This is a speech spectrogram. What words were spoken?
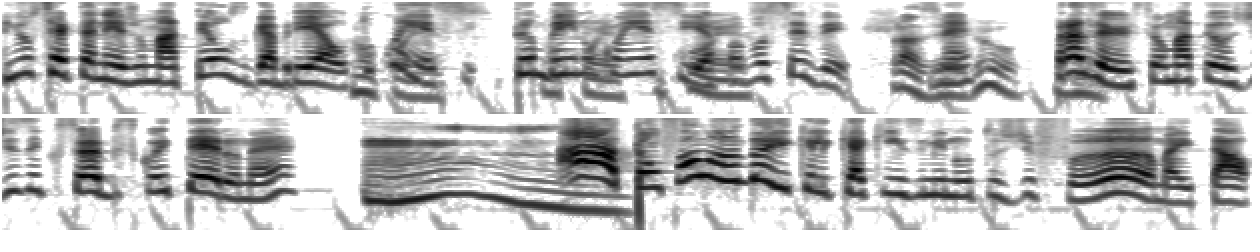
E o sertanejo Matheus Gabriel, Não tu conhece? conheço. Também Não conheço, conhecia, não conheço. você ver. prazer, né? viu? Prazer, seu Matheus. Dizem que o senhor é biscoiteiro, né? Hum, Ah, estão falando aí que ele quer 15 minutos de fama e tal.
